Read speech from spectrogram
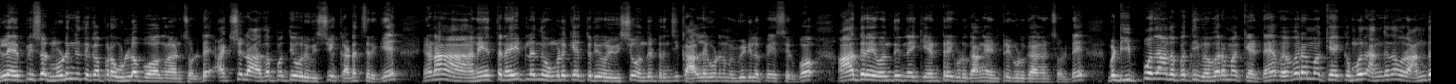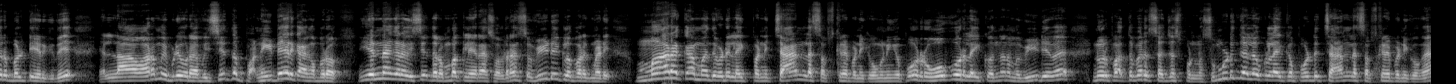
இல்லை எபிசோட் முடிஞ்சதுக்கு அப்புறம் போவாங்களான்னு சொல்லிட்டு ஆக்சுவலாக அதை பற்றி ஒரு விஷயம் கிடச்சிருக்கு. ஏன்னா நேற்று நைட்லேருந்து உங்களுக்கே தெரிய ஒரு விஷயம் வந்துட்டு இருந்துச்சு. காலையில் கூட நம்ம வீடியோவில் பேசியிருப்போம். ஆதரவு வந்து இன்னைக்கு என்ட்ரி கொடுக்காங்க என்ட்ரி கொடுக்காங்கன்னு சொல்லிட்டு. பட் இப்போ தான் அதை பற்றி விவரமாக கேட்டேன். விவரமாக கேட்கும்போது அங்கே தான் ஒரு அந்தர் பல்ட்டி இருக்குது. எல்லா வாரமும் இப்படி ஒரு விஷயத்த பண்ணிக்கிட்டே இருக்காங்க ப்ரோ என்னங்கிற விஷயத்த ரொம்ப கிளியராக சொல்கிறேன் ஸோ வீடியோக்குள்ள போறதுக்கு முன்னாடி மறக்காம இந்த வீடியோ லைக் பண்ணி சேனலை சப்ஸ்கிரைப் பண்ணிக்கோங்க. நீங்கள் போடுற ஒவ்வொரு லைக் வந்து நம்ம வீடியோவை இன்னொரு பத்து பேருக்கு சஜஸ்ட் பண்ணணும். ஸோ முடிஞ்ச அளவுக்கு லைக்கை போட்டு சேனலை சப்ஸ்கிரைப் பண்ணிக்கோங்க.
